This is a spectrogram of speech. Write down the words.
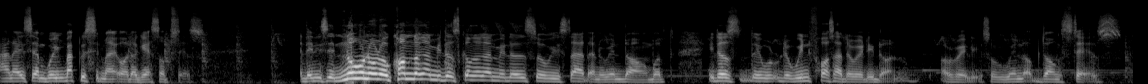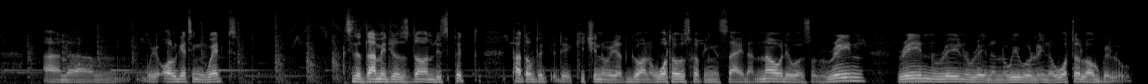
and I said, I'm going back to see my other guests upstairs. And then he said, no, no, no, come down and meet us, come down and meet us. So we started and we went down. But it was, the, the wind force had already done already. So we went up downstairs and um, we were all getting wet. See the damage was done. This pit, part of the, the kitchen we had gone, water was coming inside. And now there was rain, rain, rain, rain, and we were in a waterlogged below.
